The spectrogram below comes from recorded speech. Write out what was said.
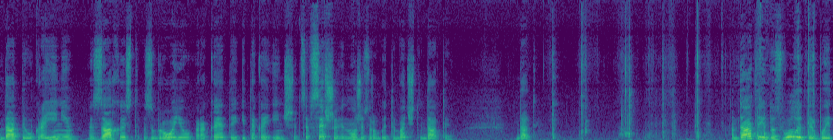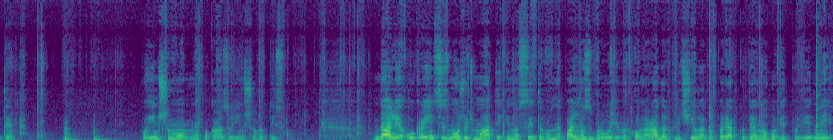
дати Україні захист, зброю, ракети і таке інше. Це все, що він може зробити. Бачите, дати. Дати. Дати і дозволити бити. По-іншому не показує іншого тиску. Далі українці зможуть мати і носити вогнепальну зброю. Верховна Рада включила до порядку денного відповідний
